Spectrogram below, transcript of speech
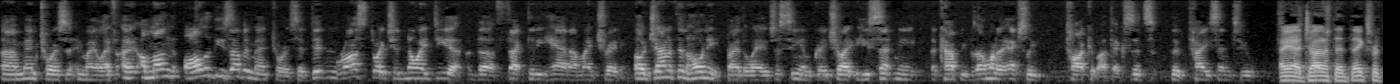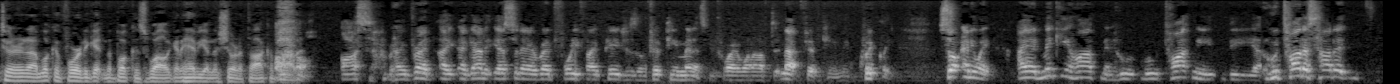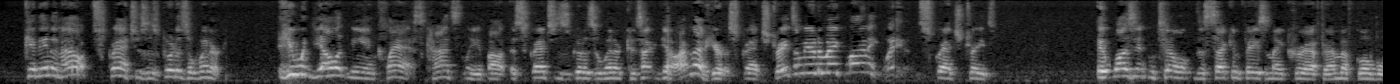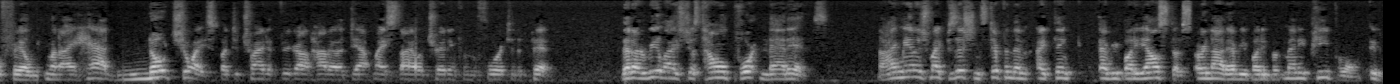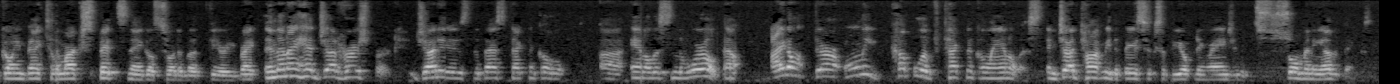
uh, mentors in my life. I, among all of these other mentors that didn't, Ross Deutsch had no idea the effect that he had on my trading. Oh, Jonathan Honig, by the way, I just see him. Great show. He sent me a copy because I want to actually talk about that because it's it ties into. Oh, yeah, Jonathan, thanks for tuning in. I'm looking forward to getting the book as well. I'm going to have you on the show to talk about oh, it. Awesome. I read. I, I got it yesterday. I read 45 pages in 15 minutes before I went off to not 15, quickly. So anyway, I had Mickey Hoffman who who taught me the uh, who taught us how to get in and out. Scratch is as good as a winner he would yell at me in class constantly about the scratch is as good as a winner because I, you know, I'm not here to scratch trades. I'm here to make money. Wait, scratch trades. It wasn't until the second phase of my career after MF Global failed when I had no choice but to try to figure out how to adapt my style of trading from the floor to the pit that I realized just how important that is. Now, I manage my positions different than I think everybody else does, or not everybody, but many people. Going back to the Mark Spitznagel sort of a theory, right? And then I had Judd Hirschberg. Judd is the best technical uh, analyst in the world. Now, I don't. There are only a couple of technical analysts, and Judd taught me the basics of the opening range and so many other things.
